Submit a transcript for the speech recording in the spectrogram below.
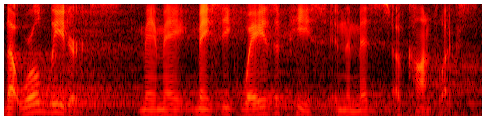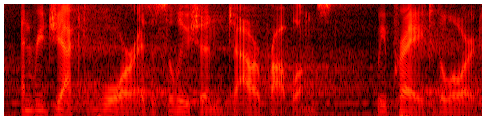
That world leaders may, may, may seek ways of peace in the midst of conflicts and reject war as a solution to our problems. We pray to the Lord.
